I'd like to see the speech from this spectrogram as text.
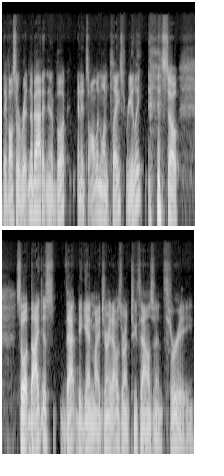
they've also written about it in a book, and it's all in one place. Really, so so I just that began my journey. That was around 2003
